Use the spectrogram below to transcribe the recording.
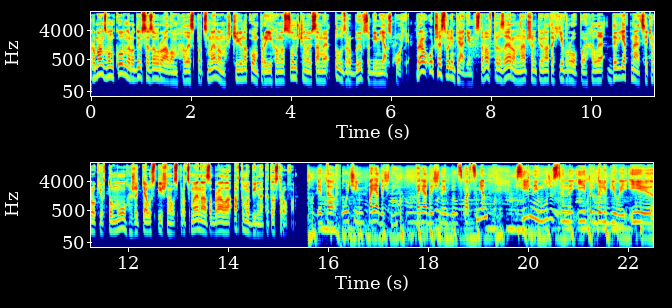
Роман Звонков народився за Уралом, але спортсменом ще юнаком приїхав на Сумщину і саме тут зробив собі ім'я в спорті. Брав участь в Олімпіаді, ставав призером на чемпіонатах Європи. Але 19 років тому життя успішного спортсмена забрала автомобільна катастрофа. Это очень порядочный, порядочный был спортсмен, сильный, мужественный и трудолюбивый. И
